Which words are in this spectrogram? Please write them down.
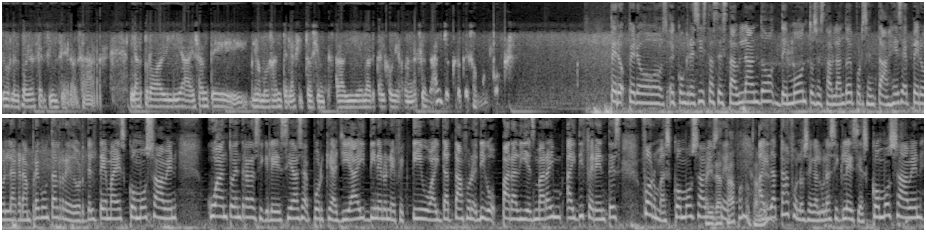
les voy a ser sincera, o sea, las probabilidades ante, digamos, ante la situación que está viviendo ahorita el gobierno nacional, yo creo que son muy pocas. Pero, pero eh, congresista, se está hablando de montos, se está hablando de porcentajes, eh, pero la gran pregunta alrededor del tema es cómo saben cuánto entra a las iglesias, porque allí hay dinero en efectivo, hay datáfonos. Digo, para diezmar hay, hay diferentes formas. ¿Cómo sabe ¿Hay usted? datáfono también? Hay datáfonos en algunas iglesias. ¿Cómo saben?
